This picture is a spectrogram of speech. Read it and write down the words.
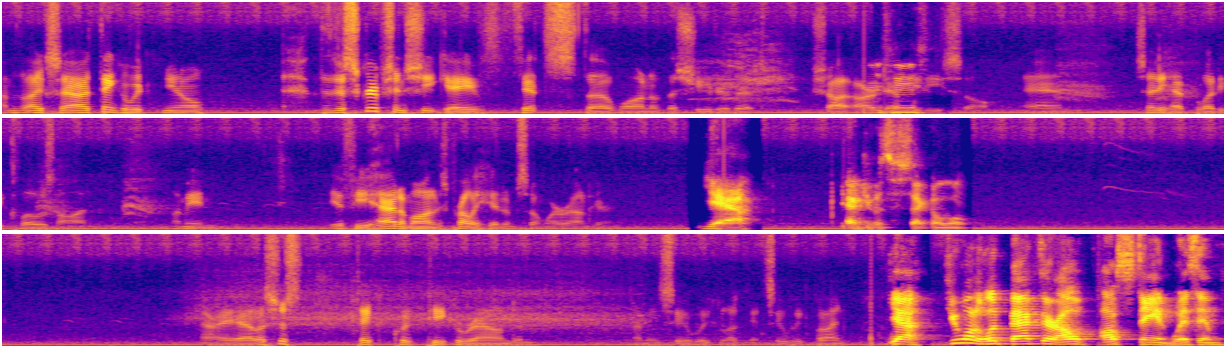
I'm like I say, I think it would. You know, the description she gave fits the one of the shooter that shot our Mhm. deputy. So, and said he had bloody clothes on. I mean, if he had them on, he's probably hit him somewhere around here. Yeah. Yeah, give us a second. We'll- All right, yeah. Let's just take a quick peek around and, I mean, see what we can look at, see what we can find. Yeah, if you want to look back there, I'll I'll stand with him.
